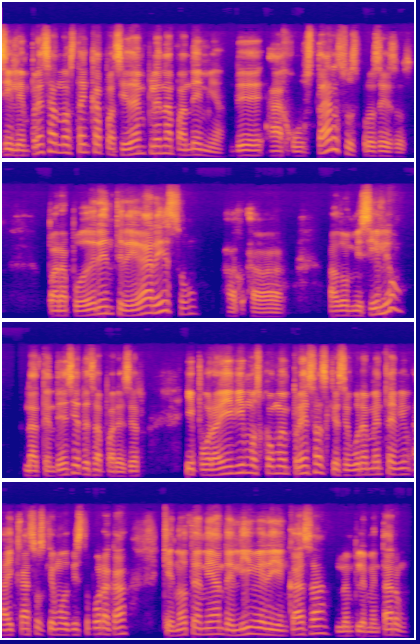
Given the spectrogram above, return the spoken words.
Si la empresa no está en capacidad en plena pandemia de ajustar sus procesos para poder entregar eso a, domicilio, la tendencia es desaparecer. Y por ahí vimos como empresas que seguramente hay casos que hemos visto por acá que no tenían delivery en casa, lo implementaron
